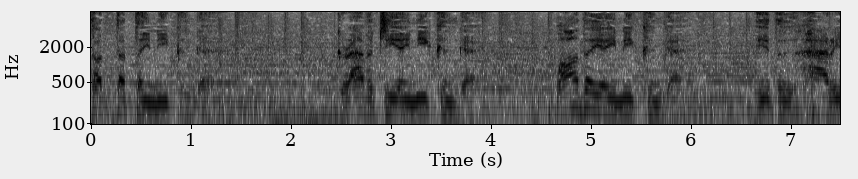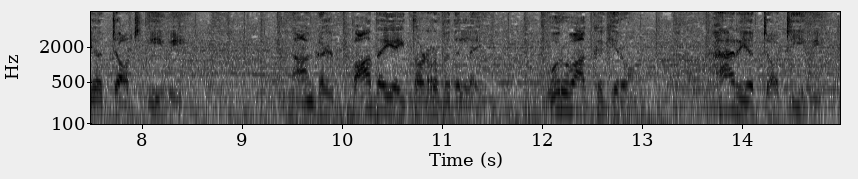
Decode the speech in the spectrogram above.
சத்தத்தை நீக்குங்க. கிராவிட்டியை நீக்குங்க. பாதையை நீக்குங்க. இது ஹாரியர் டாட் இவி நாங்கள் பாதையை தொடர்வதில்லை. உருவாக்குகிறோம். Harrier dot EV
